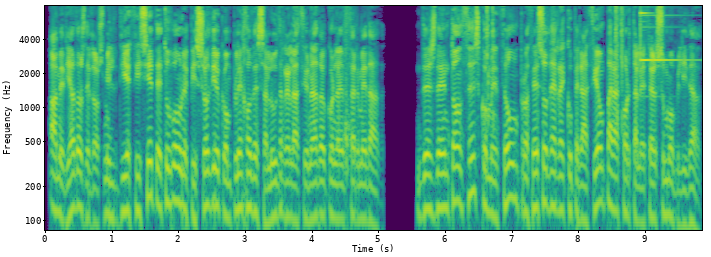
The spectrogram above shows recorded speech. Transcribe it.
A mediados de 2017 tuvo un episodio complejo de salud relacionado con la enfermedad. Desde entonces comenzó un proceso de recuperación para fortalecer su movilidad.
